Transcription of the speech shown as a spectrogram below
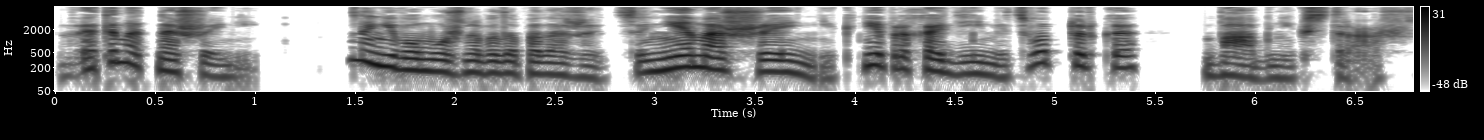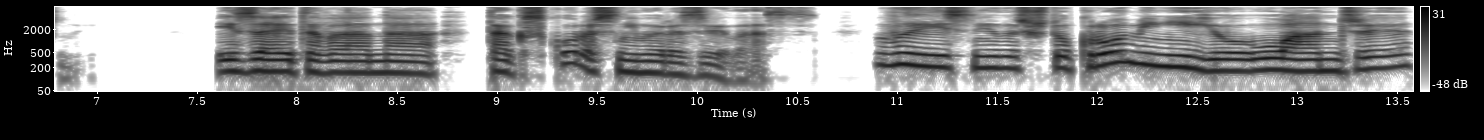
В этом отношении на него можно было положиться. Не мошенник, не проходимец, вот только бабник страшный. Из-за этого она так скоро с ним и развелась. Выяснилось, что кроме нее у Анджия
